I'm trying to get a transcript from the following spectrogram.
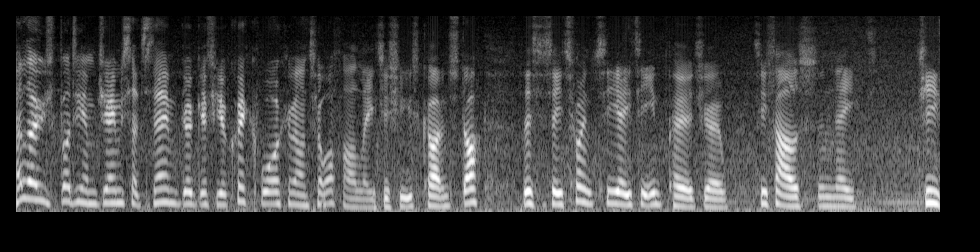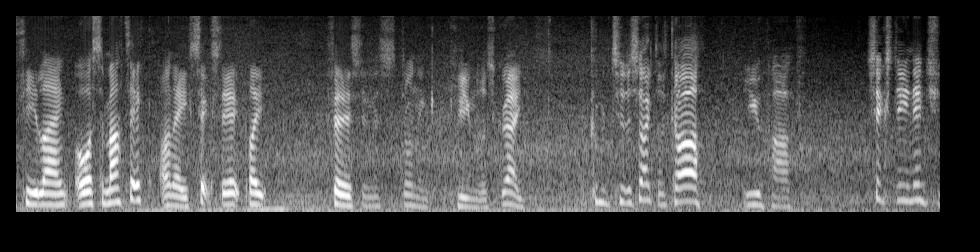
Hello everybody, I'm James and today I'm going to give you a quick walk around tour of our latest used car in stock. This is a 2018 Peugeot 2008 GT Line Automatic on a 68 plate finished in a stunning Cumulus Grey. Coming to the side of the car, you have 16 inch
